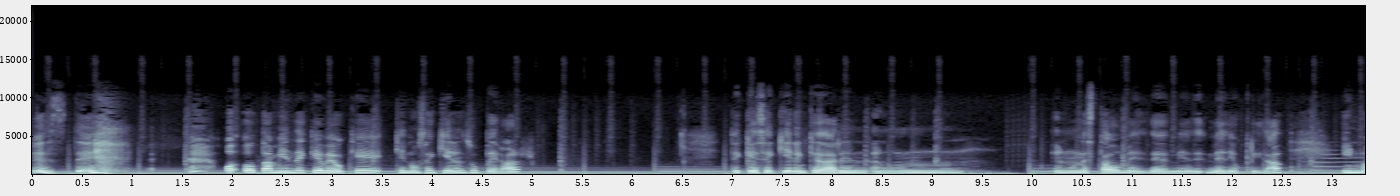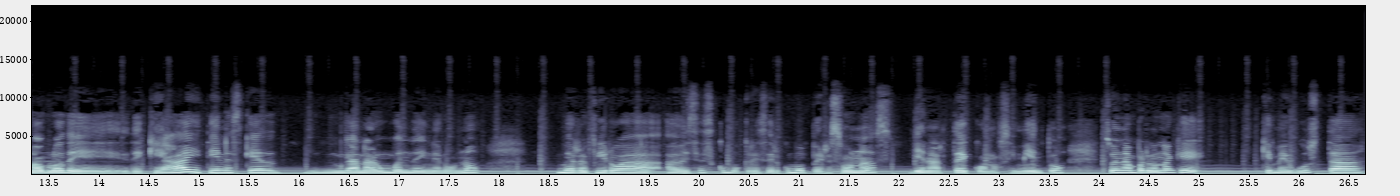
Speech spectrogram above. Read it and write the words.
este o, también de que veo que, no se quieren superar, de que se quieren quedar en, un en un estado de mediocridad y no hablo de, de que ay tienes que ganar un buen dinero no me refiero a a veces como crecer como personas, llenarte de conocimiento. Soy una persona que, que me gusta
